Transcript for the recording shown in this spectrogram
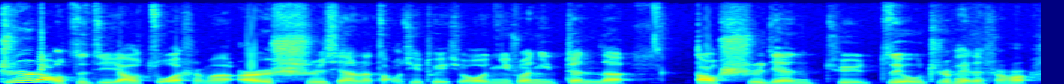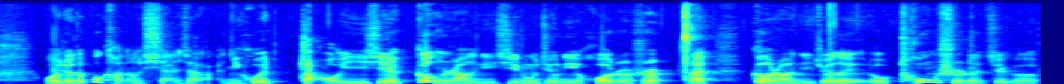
知道自己要做什么，而实现了早期退休。你说你真的？到时间去自由支配的时候，我觉得不可能闲下来，你会找一些更让你集中精力，或者是哎更让你觉得有充实的这个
